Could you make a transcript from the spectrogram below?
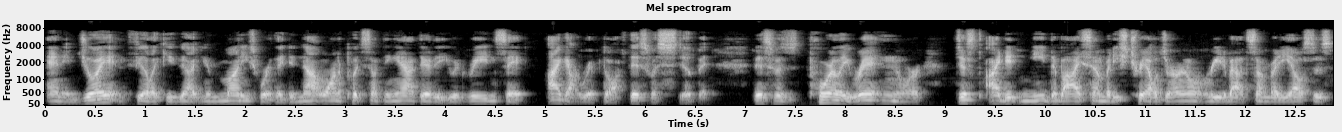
and enjoy it and feel like you got your money's worth. I did not want to put something out there that you would read and say, I got ripped off. This was stupid. This was poorly written or just I didn't need to buy somebody's trail journal and read about somebody else's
